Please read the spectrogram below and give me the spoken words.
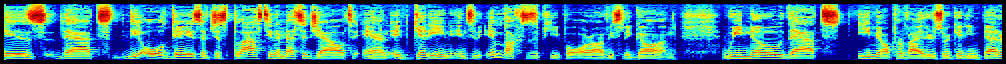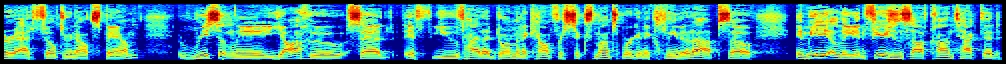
is that the old days of just blasting a message out and it getting into the inboxes of people are obviously gone. We know that email providers are getting better at filtering out spam. Recently, Yahoo said if you've had a dormant account for six months, we're going to clean it up. So immediately, Infusionsoft contacted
